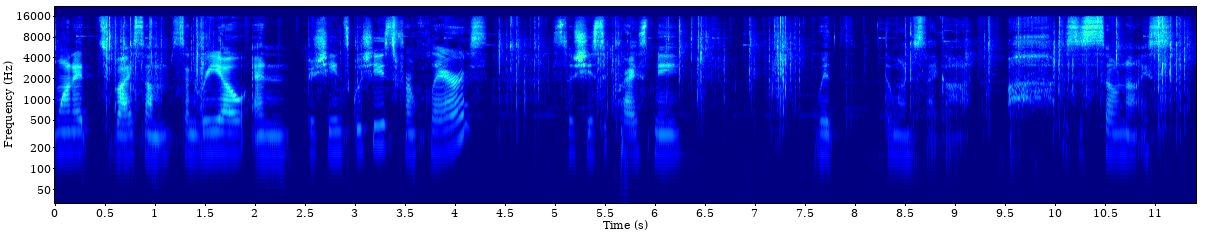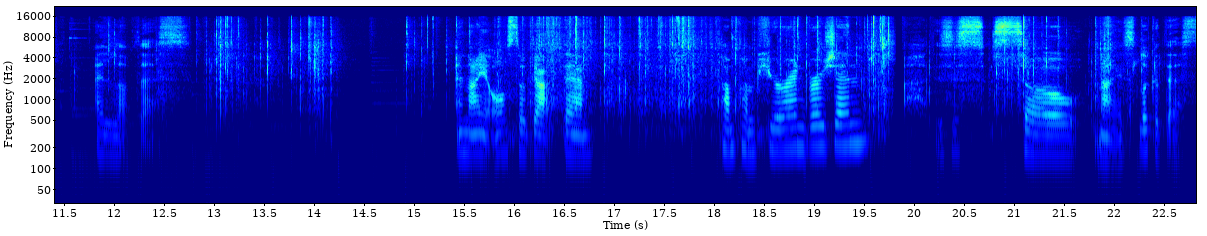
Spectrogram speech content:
wanted to buy some Sanrio and Pusheen squishies from Claire's. So she surprised me with the ones I got. Oh, this is so nice. I love this. And I also got the Pompompurin version. Oh, this is so nice. Look at this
